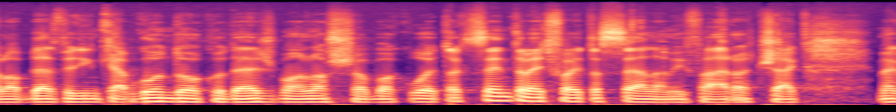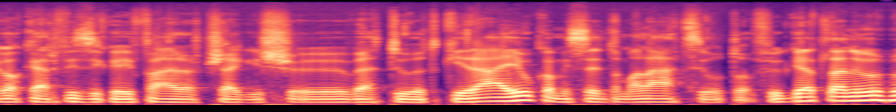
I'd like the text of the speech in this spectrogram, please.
a labdát, vagy inkább gondolkodásban lassabbak voltak. Szerintem egyfajta szellemi fáradtság, meg akár fizikai fáradtság is vetült ki rájuk, ami szerintem a Lációtól függetlenül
